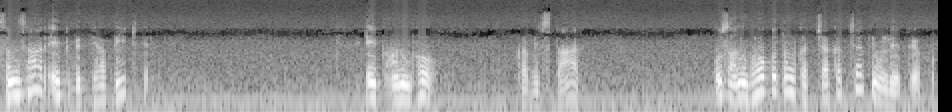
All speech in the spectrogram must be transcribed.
संसार एक विद्यापीठ है। एक अनुभव का विस्तार है। उस अनुभव को तुम कच्चा कच्चा क्यों लेते हो?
